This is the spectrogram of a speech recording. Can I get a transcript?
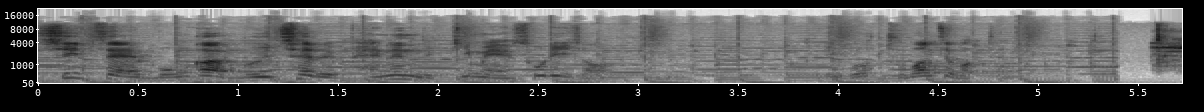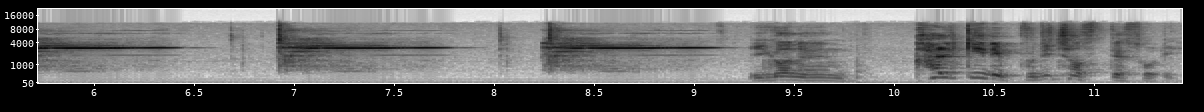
실제 뭔가 물체를 베는 느낌의 소리죠. 그리고 두 번째 버튼. 이거는 칼끼리 부딪혔을 때 소리.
